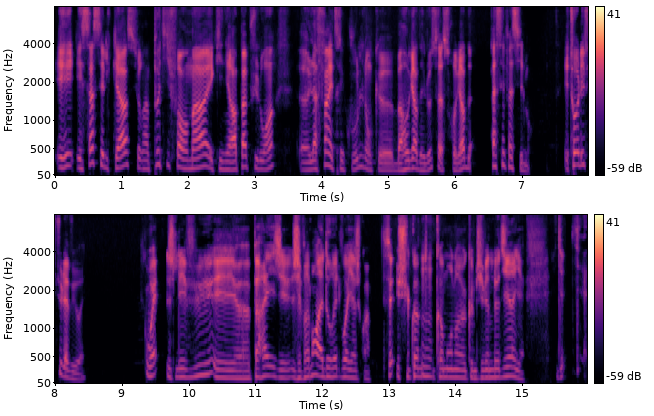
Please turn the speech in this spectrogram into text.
Et, ça, c'est le cas sur un petit format et qui n'ira pas plus loin. Euh, la fin est très cool. Donc, bah, regardez-le. Ça se regarde assez facilement. Et toi, Olive, tu l'as vu, ouais. Ouais, je l'ai vu et euh, pareil, j'ai vraiment adoré le voyage quoi. Je suis comme Mm. comme on euh, comme tu viens de le dire, il y a, il y a- il y a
